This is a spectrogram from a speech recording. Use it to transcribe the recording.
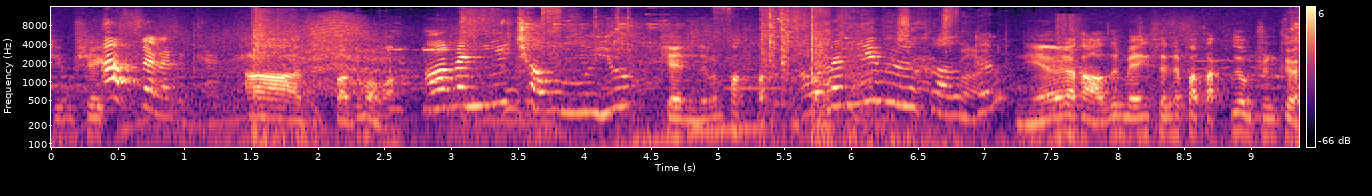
Şimşek. Al sana bir tane. Aa zıpladım ama. Ama ben niye çavuluyorum? Kendimi patlattım. Ama ben niye böyle kaldım? Niye öyle kaldın? Ben seni pataklıyorum çünkü.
